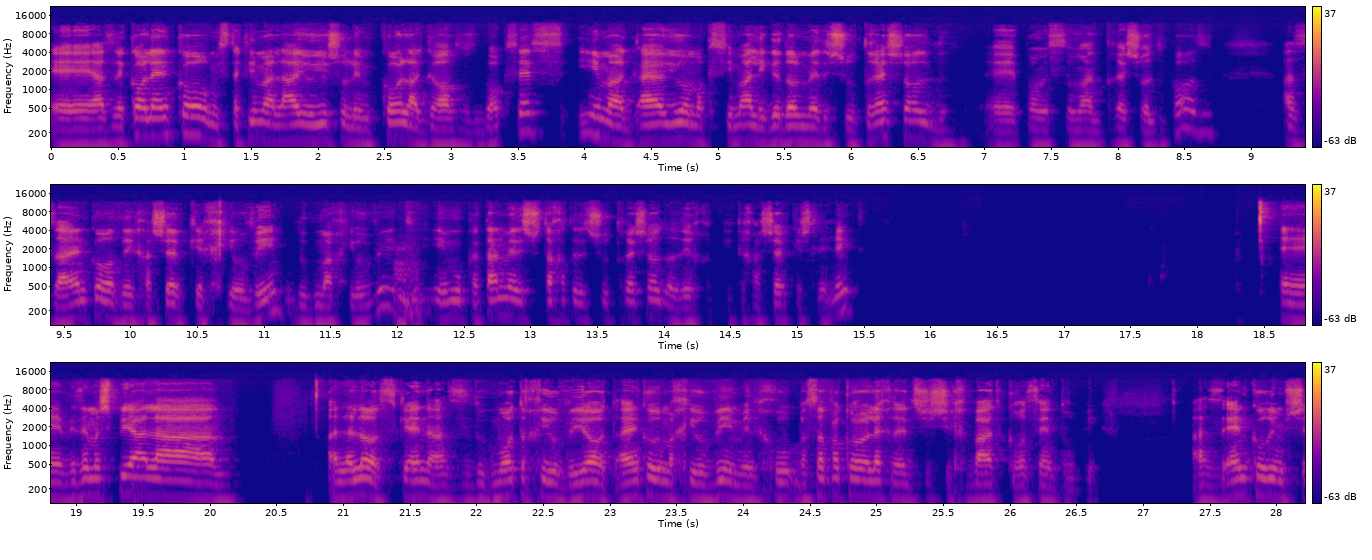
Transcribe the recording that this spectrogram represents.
אה, אז לכל אנקור מסתכלים על ה-IOU שלו עם כל ה-ground boxes. אם ה-IOU המקסימלי גדול מאיזשהו threshold, אה, פה מסומן threshold pose, אז האנקור הזה ייחשב כחיובי, דוגמה חיובית. אם הוא קטן מאיזשהו, תחת איזשהו threshold, אז היא תיחשב כשלילית. אה, וזה משפיע על ה... על ה loss, כן? אז דוגמאות החיוביות, ה anchor ים החיוביים ילכו, בסוף הכל הולך לאיזושהי שכבת cross entropy. אז anchor ים ש...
